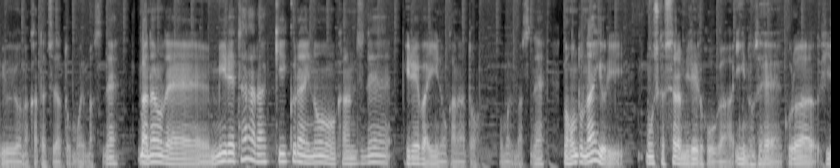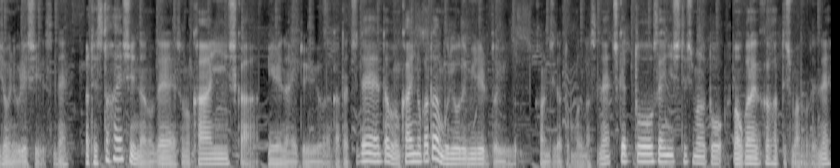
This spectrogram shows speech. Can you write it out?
いうような形だと思いますね。まあ、なので、見れたらラッキーくらいの感じでいればいいのかなと思いますね。まあ、本当ないより、もしかしたら見れる方がいいので、これは非常に嬉しいですね。まあテスト配信なので、その会員しか見れないというような形で、多分会員の方は無料で見れるという感じだと思いますね。チケット制にしてしまうと、まあ、お金がかかってしまうのでね。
